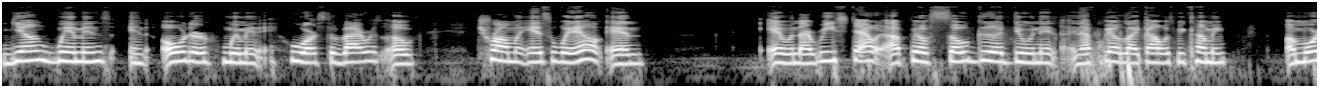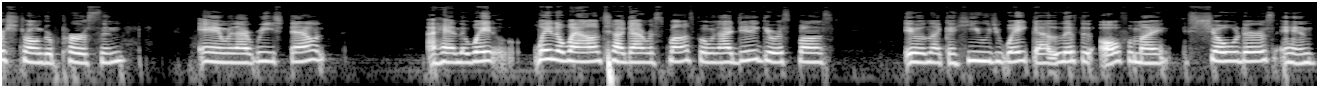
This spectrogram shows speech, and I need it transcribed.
young women and older women who are survivors of trauma as well. And and when I reached out I felt so good doing it. And I felt like I was becoming a more stronger person. And when I reached out I had to wait wait a while until I got a response, but when I did get a response, it was like a huge weight got lifted off of my shoulders and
